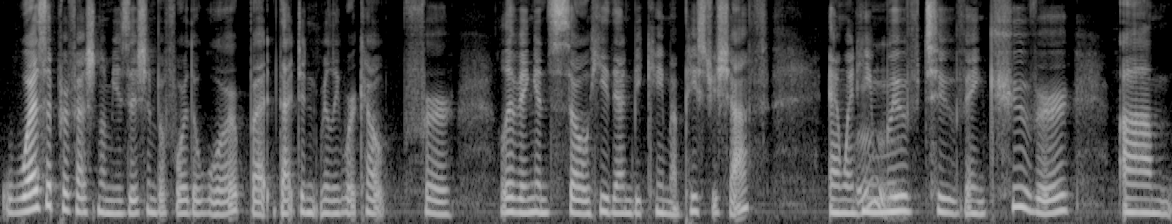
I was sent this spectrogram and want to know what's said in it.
was a professional musician before the war, but that didn't really work out for living. And so he then became a pastry chef. And when he moved to Vancouver, um,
